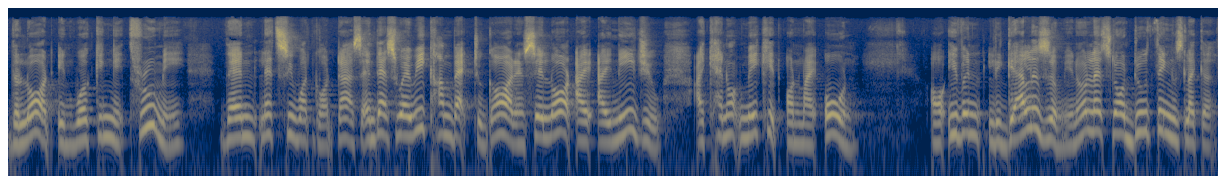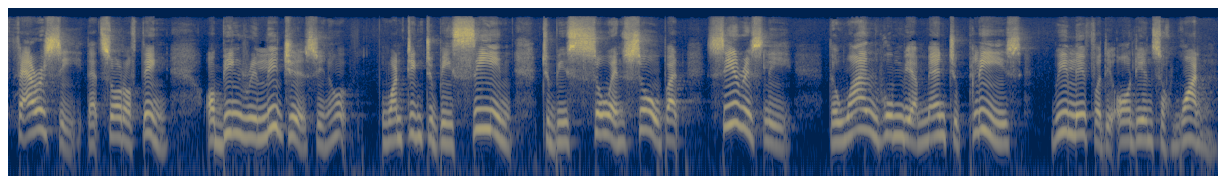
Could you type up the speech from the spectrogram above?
the Lord in working it through me, then let's see what God does. And that's where we come back to God and say, Lord, I, I need you. I cannot make it on my own. Or even legalism, you know, let's not do things like a Pharisee, that sort of thing. Or being religious, you know, wanting to be seen, to be so and so. But seriously, the one whom we are meant to please, we live for the audience of one,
